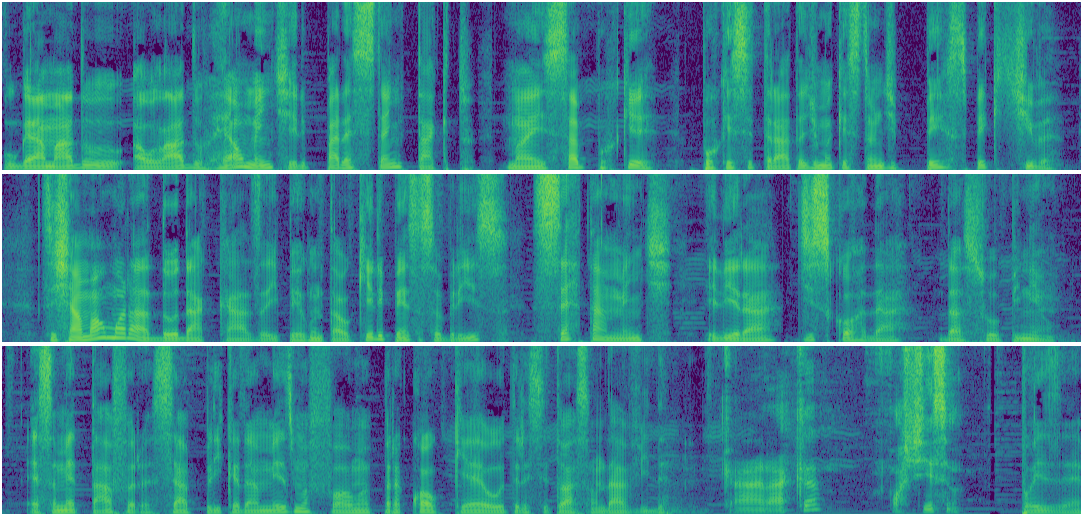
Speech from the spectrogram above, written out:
o gramado ao lado realmente ele parece estar intacto, mas sabe por quê? Porque se trata de uma questão de perspectiva. Se chamar o morador da casa e perguntar o que ele pensa sobre isso, certamente ele irá discordar da sua opinião. Essa metáfora se aplica da mesma forma para qualquer outra situação da vida. Caraca, fortíssimo. Pois é.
